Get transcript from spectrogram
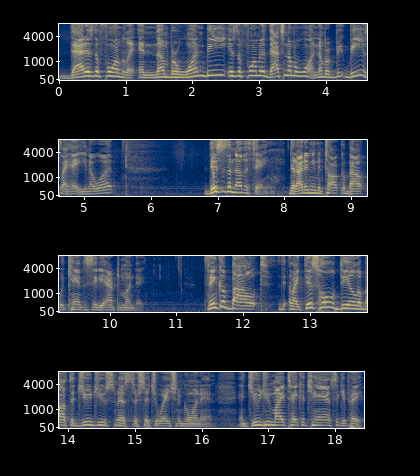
That is the formula. And number one B is the formula. That's number one. Number B, B is like, hey, you know what? This is another thing that I didn't even talk about with Kansas City after Monday. Think about like this whole deal about the Juju Smith situation going in, and Juju might take a chance to get paid.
